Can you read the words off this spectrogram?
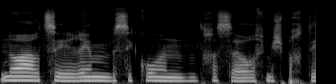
נוער, צעירים בסיכון, חסרי עורף משפחתי,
